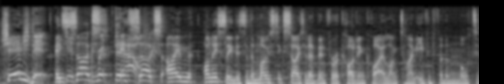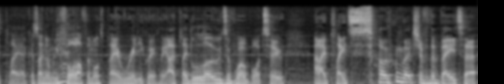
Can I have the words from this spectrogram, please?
changed it. They've It sucks. It, It sucks. I'm honestly, this is the most excited I've been for a COD in quite a long time, even for the multiplayer, because I normally fall off the multiplayer really quickly. I played loads of World War II, and I played so much of the beta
